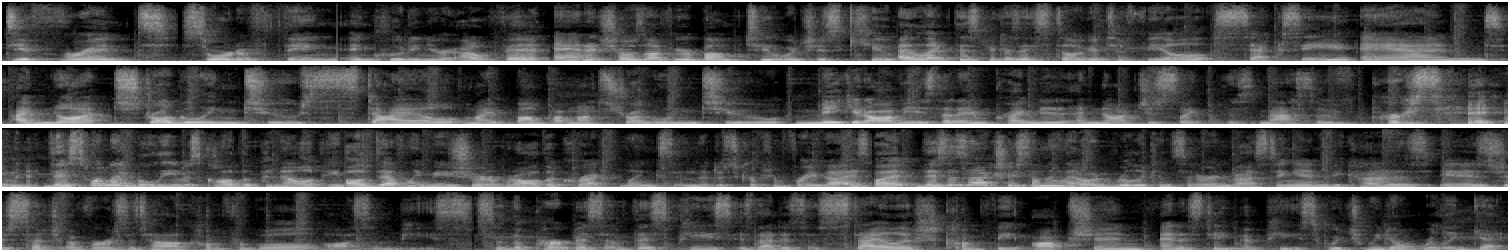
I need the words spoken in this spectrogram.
different sort of thing, including your outfit. And it shows off your bump too, which is cute. I like this because I still get to feel sexy and I'm not struggling to style my bump. I'm not struggling to make it obvious that I'm pregnant and not just like this massive person. this one I believe is called the Penelope. I'll definitely be sure to put all the correct links in the description for you guys. But this is actually something that I would really consider investing in because it is just such a versatile, comfortable, awesome piece. So the purpose of this piece is that it's a stylish, comfy option and a statement piece, which we don't really get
